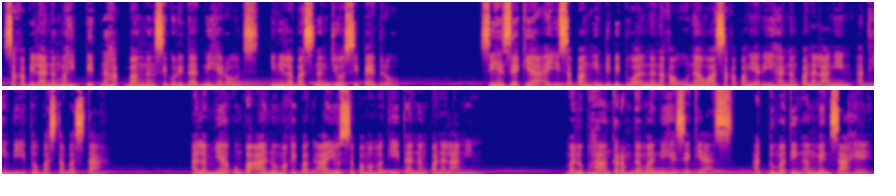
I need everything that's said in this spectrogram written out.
Sa kabila ng mahigpit na hakbang ng seguridad ni Herodes, inilabas ng Diyos si Pedro. Si Hezekiah ay isa pang individual na nakaunawa sa kapangyarihan ng panalangin at hindi ito basta-basta. Alam niya kung paano makipag-ayos sa pamamagitan ng panalangin. Malubha ang karamdaman ni Hezekias, at dumating ang mensahe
